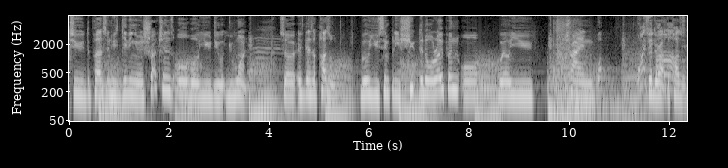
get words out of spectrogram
to the person who's giving you instructions or will you do what you want? So if there's a puzzle, will you simply shoot the door open or will you try and figure out the puzzle?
